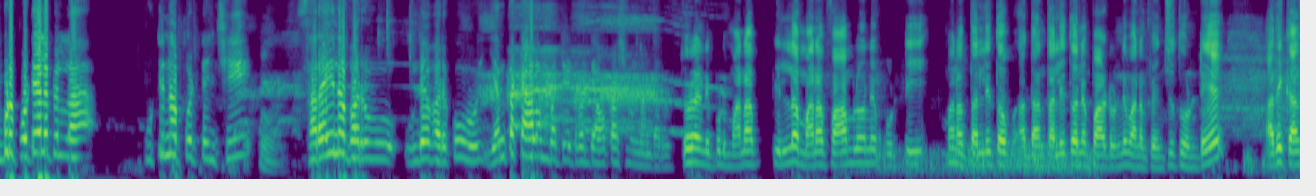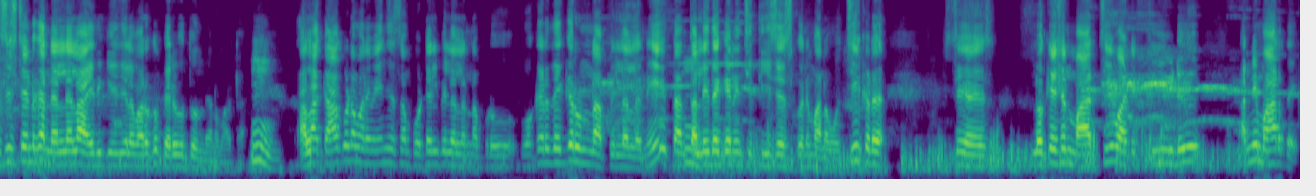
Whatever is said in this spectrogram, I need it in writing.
ఇప్పుడు పొట్టేళ్ళ పిల్ల పుట్టినప్పటి నుంచి. సరైన బరువు ఉండే వరకు ఎంత కాలం పట్టేటువంటి అవకాశం ఉందంటారు? చూడండి ఇప్పుడు మన పిల్ల మన ఫామ్లోనే పుట్టి మన తల్లితో దాని తల్లితోనే పాటు ఉండి మనం పెంచుతుంటే అది కన్సిస్టెంట్గా నెల నెల ఐదు కేజీల వరకు పెరుగుతుంది అనమాట అలా కాకుండా మనం ఏం చేస్తాం పొట్టేలు పిల్లలు అన్నప్పుడు ఒకరి దగ్గర ఉన్న పిల్లలని తన తల్లి దగ్గర నుంచి తీసేసుకొని మనం వచ్చి ఇక్కడ లొకేషన్ మార్చి వాటి ఫీడ్ అన్ని మారుతాయి.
